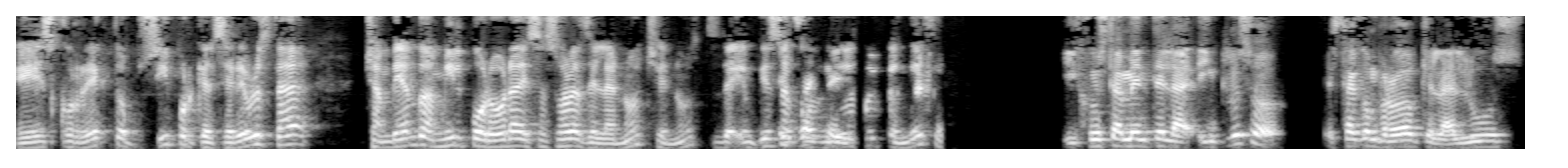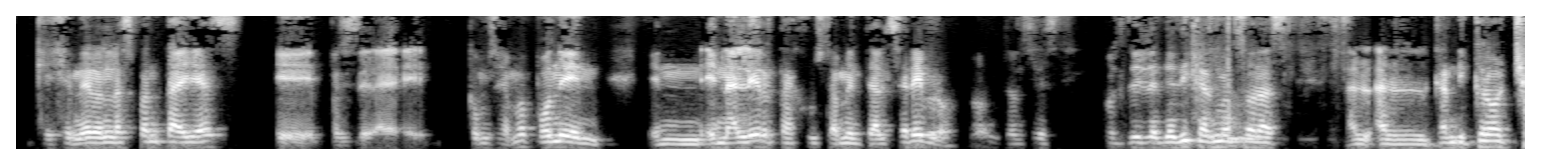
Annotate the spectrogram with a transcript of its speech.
Es correcto, pues sí, porque el cerebro está chambeando a mil por hora esas horas de la noche, ¿no? Empieza con muy pendejo. Y justamente la, incluso está comprobado que la luz que generan las pantallas, eh, pues, eh, ¿cómo se llama? Pone en, en, alerta justamente al cerebro, ¿no? Entonces, pues le dedicas más horas al, al Candy Crush,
